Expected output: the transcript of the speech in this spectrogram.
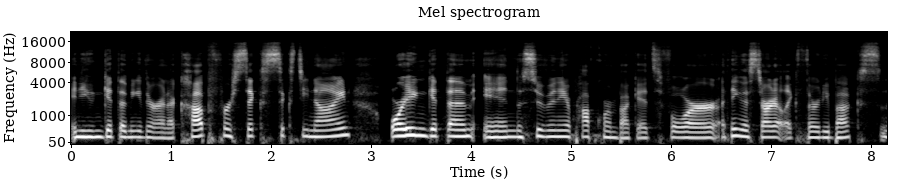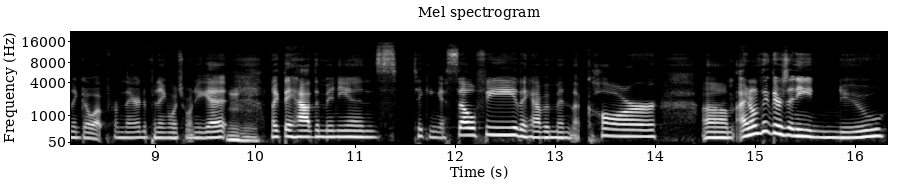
and you can get them either in a cup for six sixty nine, or you can get them in the souvenir popcorn buckets for I think they start at like thirty bucks and they go up from there depending on which one you get. Mm-hmm. Like they have the minions taking a selfie, they have them in the car. Um, I don't think there's any new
